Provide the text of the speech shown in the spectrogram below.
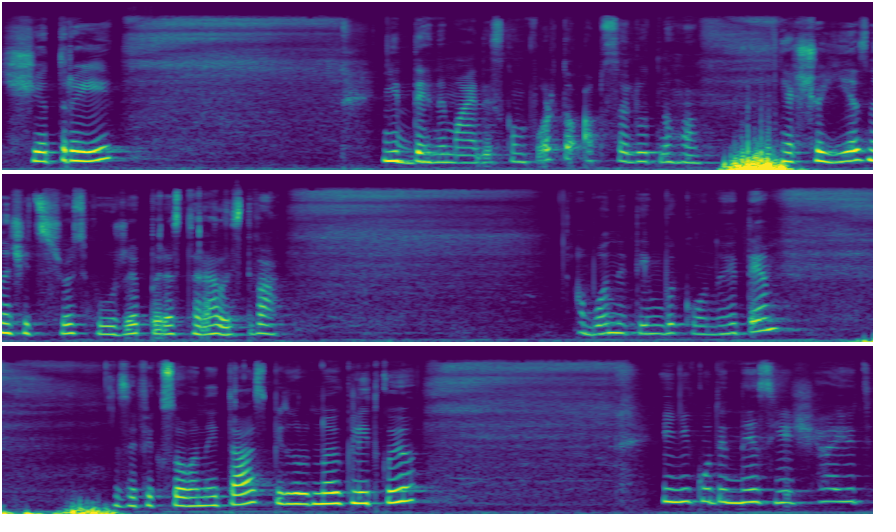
Ще три. Ніде немає дискомфорту абсолютного. Якщо є, значить щось ви вже перестарались. Два. Або не тим виконуєте. Зафіксований таз під грудною кліткою. І нікуди не з'їжджають.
